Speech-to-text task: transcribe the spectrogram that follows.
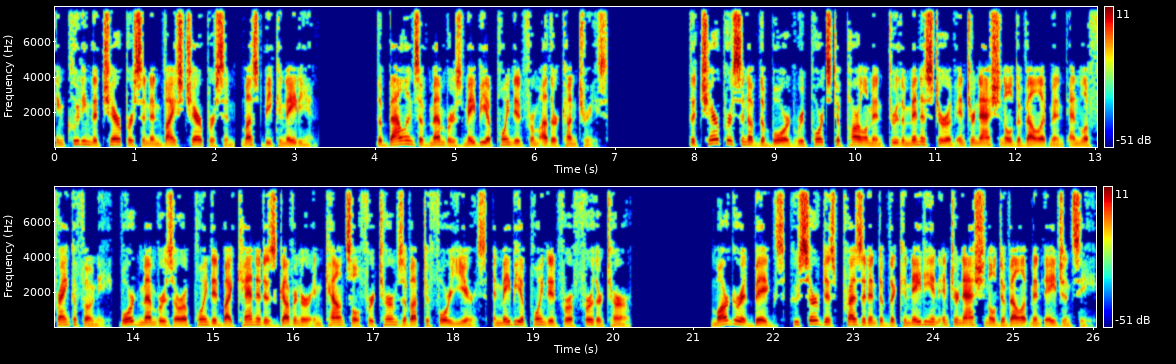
including the chairperson and vice-chairperson, must be Canadian. The balance of members may be appointed from other countries. The chairperson of the board reports to Parliament through the Minister of International Development and La Francophonie. Board members are appointed by Canada's Governor-in-Council for terms of up to four years, and may be appointed for a further term. Margaret Biggs, who served as president of the Canadian International Development Agency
